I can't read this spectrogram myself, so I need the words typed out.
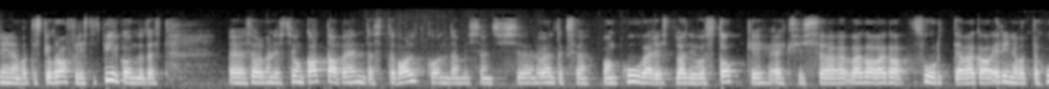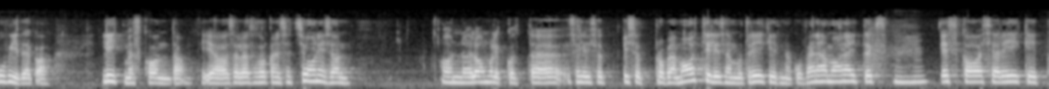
erinevatest geograafilistest piirkondadest Äh, see organisatsioon katab endast valdkonda, mis on siis äh, öeldakse Vancouverist Vladivostokki ehk siis väga-väga äh, suurt ja väga erinevate huvidega liikmeskonda ja selles organisatsioonis on, on loomulikult sellised pisut problemaatilisemad riigid nagu Venemaa näiteks mm -hmm., Kesk-Aasia riigid,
